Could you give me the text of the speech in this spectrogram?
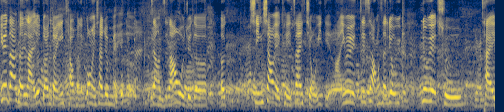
因为大家可能来就短短一条，可能逛一下就没了这样子，然后我觉得呃。行销也可以再久一点嘛，因为这次好像是六月六月初才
